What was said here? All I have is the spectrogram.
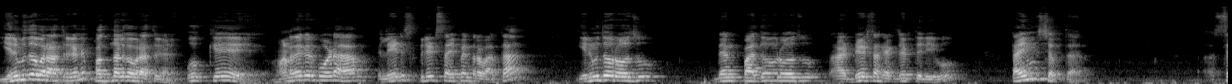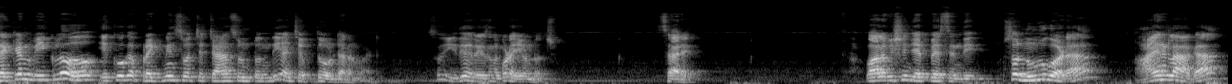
ఎనిమిదవ రాత్రి కానీ పద్నాలుగవ రాత్రి కానీ ఓకే. మన దగ్గర కూడా లేడీస్ పీరియడ్స్ అయిపోయిన తర్వాత ఎనిమిదవ రోజు దెన్ పదవ రోజు ఆ డేట్స్ నాకు ఎగ్జాక్ట్ తెలియవు. టైమింగ్స్ చెప్తారు సెకండ్ వీక్లో ఎక్కువగా ప్రెగ్నెన్సీ వచ్చే ఛాన్స్ ఉంటుంది అని చెప్తూ ఉంటారనమాట సో ఇదే రీజన్ కూడా అయి ఉండొచ్చు. సరే. వాళ్ళ విషయం చెప్పేసింది. సో నువ్వు కూడా ఆయనలాగా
